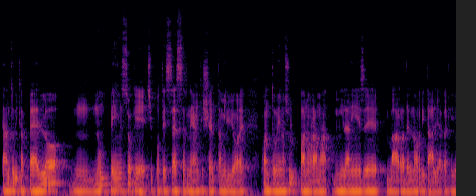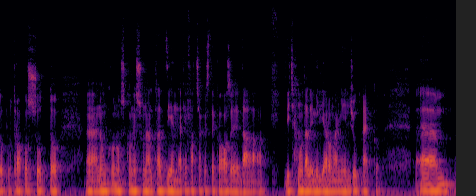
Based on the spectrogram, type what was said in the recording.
tanto di cappello, mh, mm, non penso che ci potesse essere neanche scelta migliore, quantomeno sul panorama milanese barra del nord Italia, perché io purtroppo sotto eh, non conosco nessun'altra azienda che faccia queste cose da, diciamo, dall'Emilia Romagna in giù, ecco. Um,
